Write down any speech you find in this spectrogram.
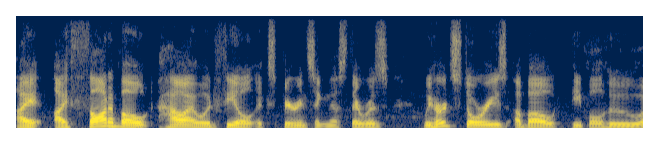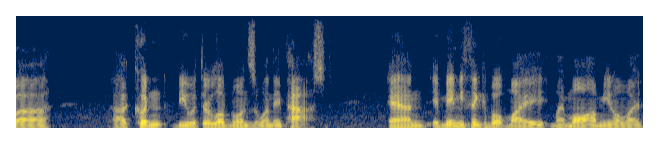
I I thought about how I would feel experiencing this. There was we heard stories about people who uh, uh, couldn't be with their loved ones when they passed, and it made me think about my my mom. You know, my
